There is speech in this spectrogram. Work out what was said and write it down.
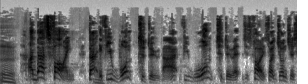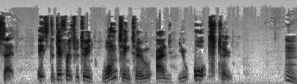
Mm. And that's fine. That if you want to do that, if you want to do it, it's fine. It's like John just said. It's the difference between wanting to and you ought to. Mm.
